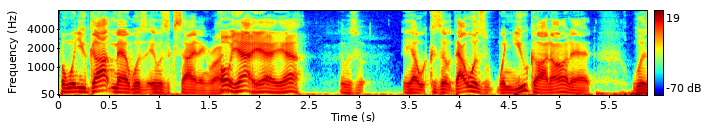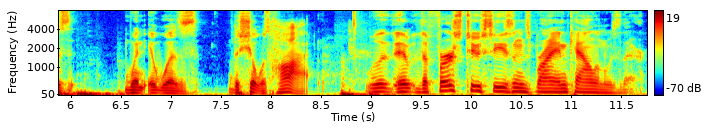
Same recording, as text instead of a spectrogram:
But when you got mad, was it was exciting, right? Oh yeah, yeah, yeah. It was, yeah, because that was when you got on it. Was when it was the show was hot. Well, it, the first two seasons, Bryan Callen was there,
